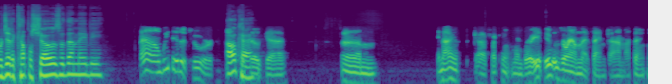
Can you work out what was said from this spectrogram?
Or did a couple shows with them maybe? no, we did a tour Okay. with those guys. Um, and I, gosh, I can't remember. It, it was around that same time, I think.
